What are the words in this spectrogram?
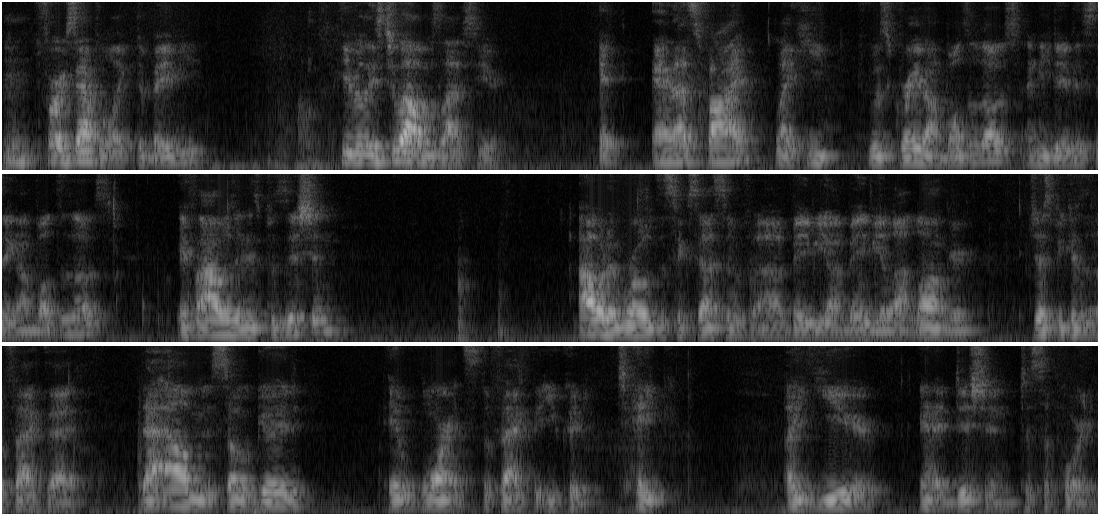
for example, like DaBaby, he released two albums last year, it, and that's fine. Like he was great on both of those, and he did his thing on both of those. If I was in his position, I would have rode the success of uh, Baby on Baby a lot longer, just because of the fact that that album is so good, it warrants the fact that you could take a year in addition to supporting.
